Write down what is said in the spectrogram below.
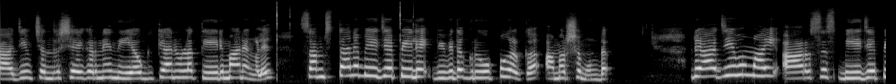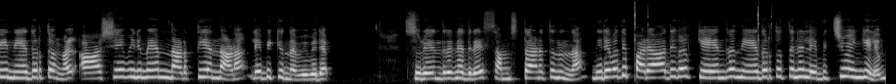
രാജീവ് ചന്ദ്രശേഖരനെ നിയോഗിക്കാനുള്ള തീരുമാനങ്ങളിൽ സംസ്ഥാന ബി വിവിധ ഗ്രൂപ്പുകൾക്ക് അമർഷമുണ്ട്. രാജീവുമായി R S S B J P നേതൃത്വങ്ങൾ ആശയവിനിമയം നടത്തിയെന്നാണ് ലഭിക്കുന്ന വിവരം. സുരേന്ദ്രനെതിരെ സംസ്ഥാനത്ത് നിന്ന് നിരവധി പരാതികൾ കേന്ദ്ര നേതൃത്വത്തിന് ലഭിച്ചുവെങ്കിലും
